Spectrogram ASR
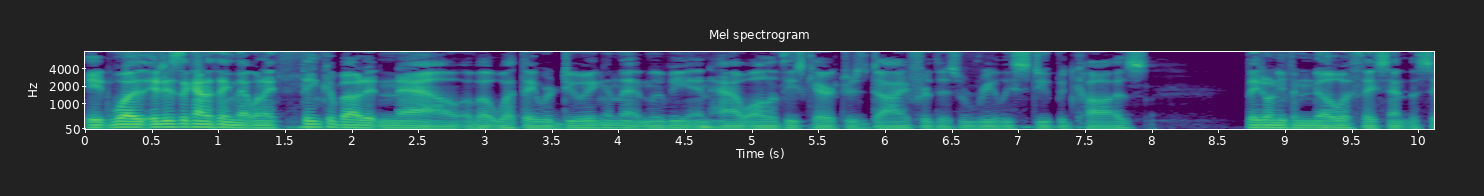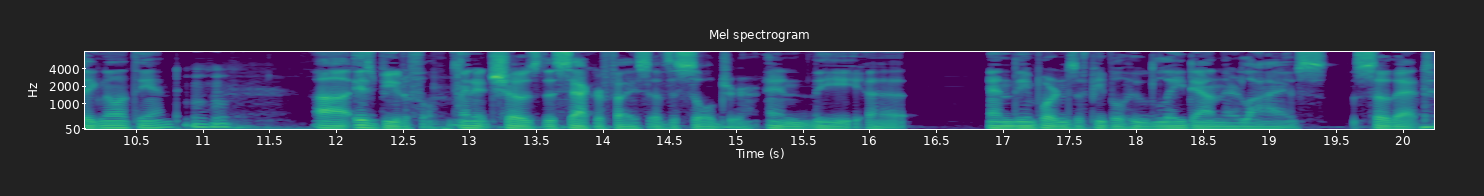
it was it is the kind of thing that when I think about it now about what they were doing in that movie and how all of these characters die for this really stupid cause, they don't even know if they sent the signal at the end. Mm-hmm. Uh, is beautiful, and it shows the sacrifice of the soldier and the uh, and the importance of people who lay down their lives so that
